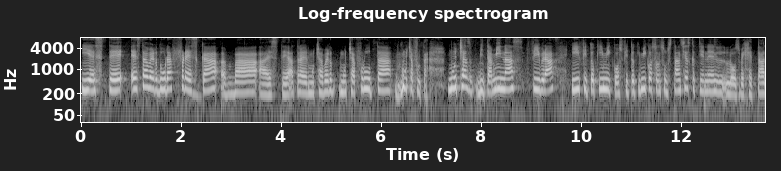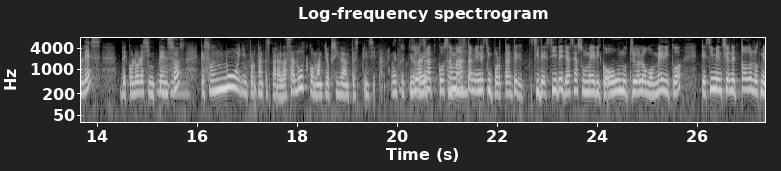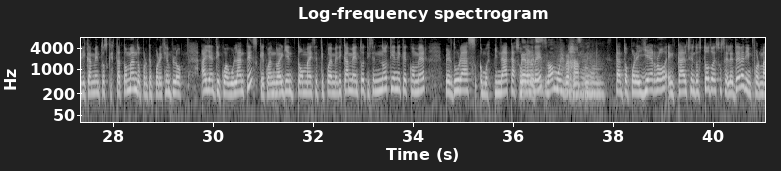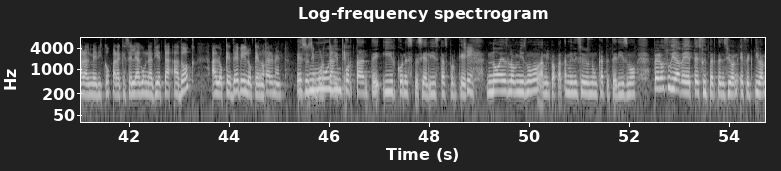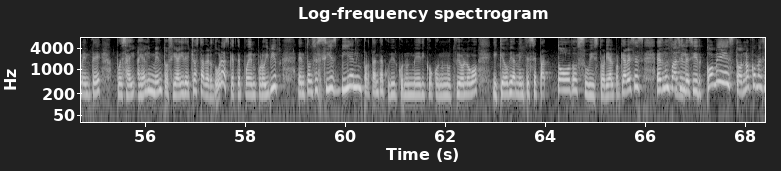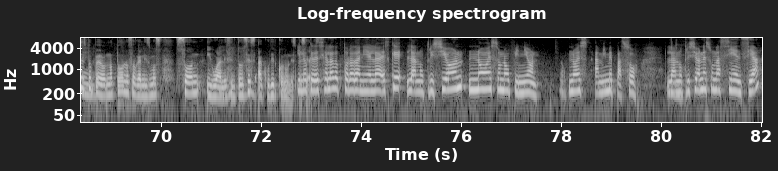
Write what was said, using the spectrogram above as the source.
y este, esta verdura fresca va a, este, a traer mucha, mucha fruta, mucha fruta, muchas vitaminas, fibra y fitoquímicos. Fitoquímicos son sustancias que tienen los vegetales de colores intensos que son muy importantes para la salud como antioxidantes principalmente. Y otra cosa más también es importante que si decide ya sea su médico o un nutriólogo médico que sí mencione todos los medicamentos que está tomando, porque por ejemplo hay anticoagulantes que cuando alguien toma ese tipo de medicamentos dicen no tiene que comer verduras como espinacas o verdes, ¿no? Muy verdes. Tanto por el hierro, el calcio, entonces todo eso se le debe de informar al médico para que se le haga una dieta ad hoc a lo que debe y lo que no. Totalmente. Eso es, muy importante ir con especialistas porque no es lo mismo. A mi papá también le hicieron un cateterismo, pero su diabetes, su hipertensión, efectivamente, pues hay, hay alimentos y hay de hecho hasta verduras que te pueden prohibir. Entonces sí es bien importante acudir con un médico, con un nutriólogo y que obviamente sepa todo su historial, porque a veces es muy fácil decir, come esto, no comes esto, pero no todos los organismos son iguales. Entonces acudir con un especialista. Y lo que decía la doctora Daniela es que la nutrición no es una opinión, no, es a mí me pasó. La nutrición es una ciencia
